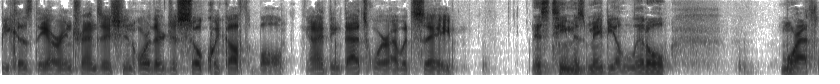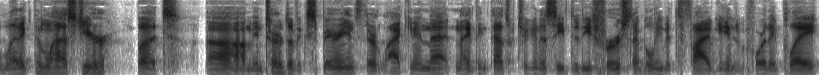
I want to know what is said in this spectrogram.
because they are in transition or they're just so quick off the ball. And I think that's where I would say this team is maybe a little more athletic than last year, but um, in terms of experience, they're lacking in that. And I think that's what you're going to see through these first, I believe it's five games before they play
